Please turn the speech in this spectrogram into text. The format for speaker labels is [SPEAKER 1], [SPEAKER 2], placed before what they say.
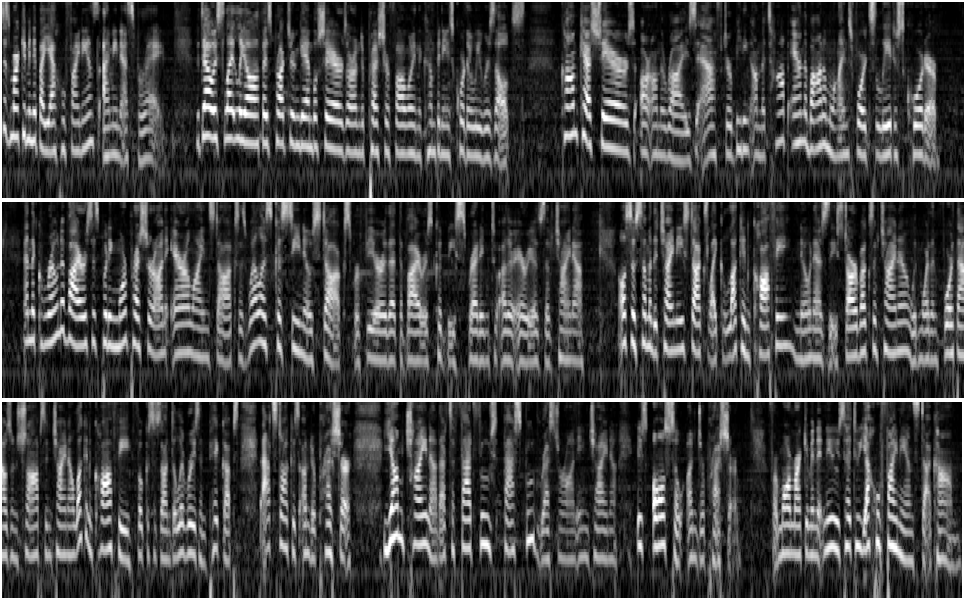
[SPEAKER 1] This is Market Minute by Yahoo Finance. I'm Ines Ferre. The Dow is slightly off as Procter & Gamble shares are under pressure following the company's quarterly results. Comcast shares are on the rise after beating on the top and the bottom lines for its latest quarter. And the coronavirus is putting more pressure on airline stocks as well as casino stocks for fear that the virus could be spreading to other areas of China. Also, some of the Chinese stocks like Luckin Coffee, known as the Starbucks of China, with more than 4,000 shops in China. Luckin Coffee focuses on deliveries and pickups. That stock is under pressure. Yum China, that's a fast food restaurant in China, is also under pressure. For more market minute news, head to yahoofinance.com.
